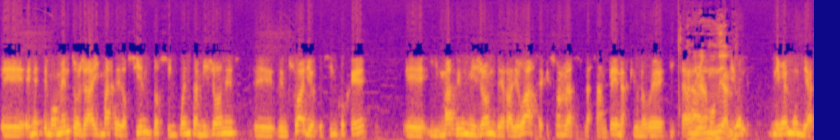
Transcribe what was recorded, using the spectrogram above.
Eh, en este momento ya hay más de 250 millones de, de usuarios de 5G eh, y más de un millón de radiobases, que son las, las antenas que uno ve a nivel mundial. Nivel, mundial.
